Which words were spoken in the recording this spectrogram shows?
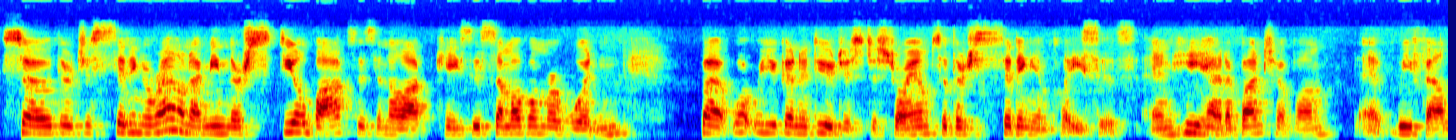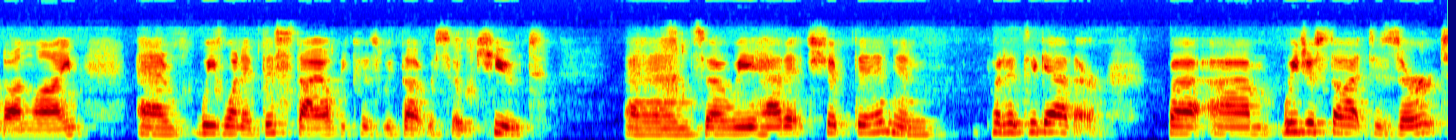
So they're just sitting around. I mean, they're steel boxes in a lot of cases. Some of them are wooden. But what were you going to do? Just destroy them? So they're just sitting in places. And he had a bunch of them that we found online. And we wanted this style because we thought it was so cute. And so we had it shipped in and put it together. But um, we just thought dessert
